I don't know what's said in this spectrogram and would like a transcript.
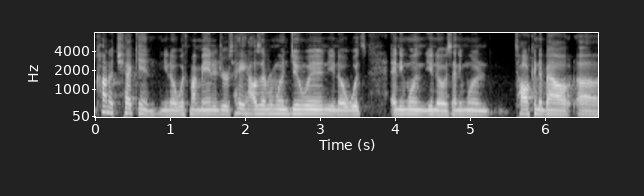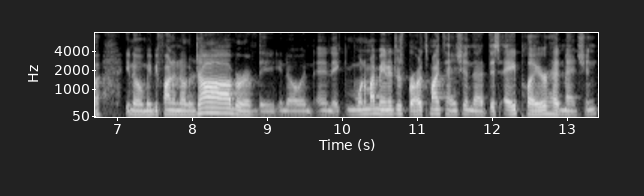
kind of check in, you know, with my managers. Hey, how's everyone doing? You know, what's anyone, you know, is anyone talking about, uh, you know, maybe find another job or if they, you know, and and it, one of my managers brought it to my attention that this a player had mentioned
